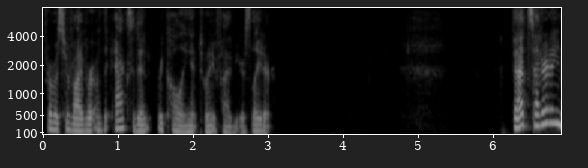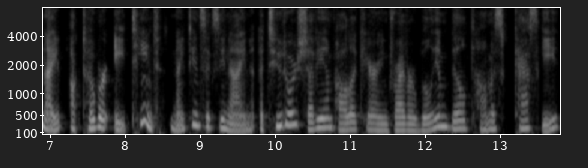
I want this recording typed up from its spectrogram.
from a survivor of the accident recalling it 25 years later. That Saturday night, October 18th, 1969, a two door Chevy Impala carrying driver William Bill Thomas Caskey,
